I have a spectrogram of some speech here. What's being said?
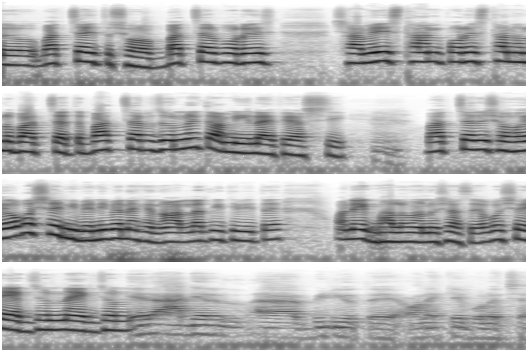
তো বাচ্চাই তো সব। বাচ্চার পরে স্বামীর স্থান পরের স্থান হলো বাচ্চা। তো বাচ্চার জন্যই তো আমি লাইফে আসছি। বাচ্চারে সহায় অবশ্যই নিবে নিবে না কেন? আল্লাহর পৃথিবীতে অনেক ভালো মানুষ আছে অবশ্যই একজন না একজন। এর আগের ভিডিওতে অনেকে বলেছে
